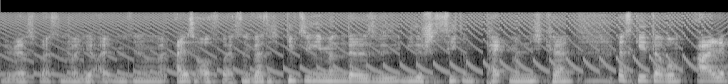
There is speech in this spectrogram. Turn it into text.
Hier all- müssen wir alles auffressen. Ich weiß nicht, gibt es irgendjemanden, der das Video sieht und Pac-Man nicht kennt? Es geht darum, alle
